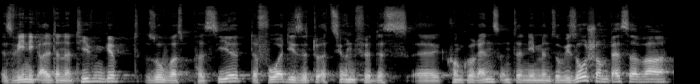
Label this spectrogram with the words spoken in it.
es wenig Alternativen gibt, sowas passiert, davor die Situation für das äh, Konkurrenzunternehmen sowieso schon besser war,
